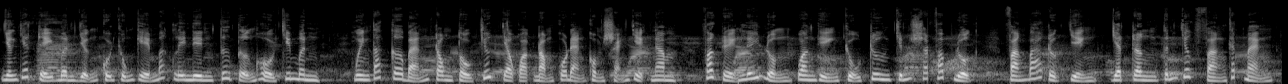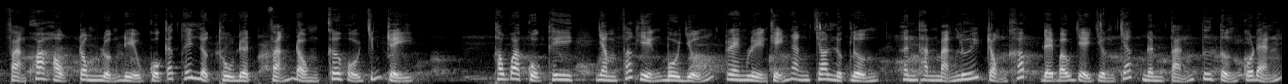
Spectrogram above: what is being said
những giá trị bền vững của chủ nghĩa Mác Lênin tư tưởng Hồ Chí Minh, nguyên tắc cơ bản trong tổ chức và hoạt động của Đảng Cộng sản Việt Nam, phát triển lý luận, quan thiện chủ trương chính sách pháp luật, phản bác trực diện, dạch trần tính chất phản cách mạng, phản khoa học trong luận điệu của các thế lực thù địch, phản động cơ hội chính trị, thông qua cuộc thi nhằm phát hiện bồi dưỡng, rèn luyện kỹ năng cho lực lượng, hình thành mạng lưới rộng khắp để bảo vệ vững chắc nền tảng tư tưởng của đảng,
